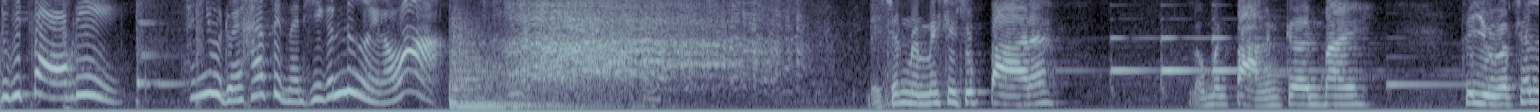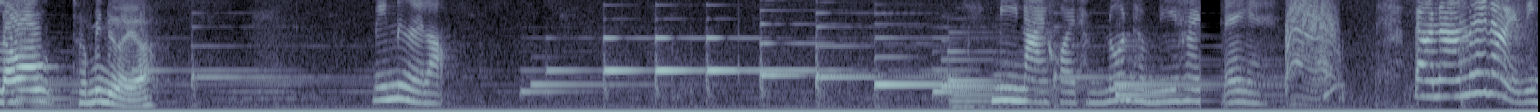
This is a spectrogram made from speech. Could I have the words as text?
ดูพี่โจ๊กดิ ฉันอยู่ด้วยแค่สิบนาทีก็เหนื่อยแล้วอะ เดี๋ยวฉันมันไม่ใช่ซุปตานะแล้วมันต่างกันเกินไป เธออยู่กับฉันแล้ว เธอไม่เหนื่อยเหรอ ไม่เหนื่อยหรอก มีนายคอยทำโน่นทำนี่ให้ได้ไงแปลน้ำให้หน่อยดิ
